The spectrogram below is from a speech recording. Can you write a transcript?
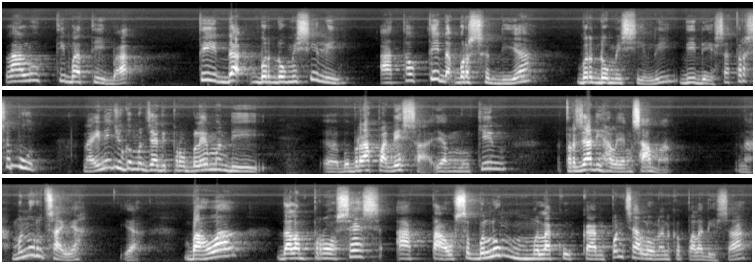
lalu tiba-tiba tidak berdomisili atau tidak bersedia berdomisili di desa tersebut. Nah, ini juga menjadi problema di beberapa desa yang mungkin terjadi hal yang sama. Nah, menurut saya ya bahwa dalam proses atau sebelum melakukan pencalonan kepala desa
